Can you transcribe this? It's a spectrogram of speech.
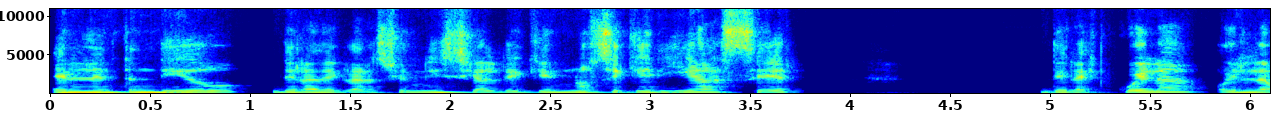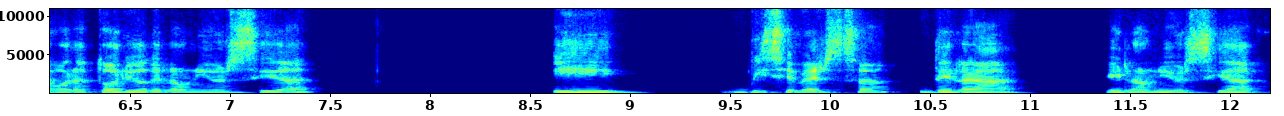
En el entendido de la declaración inicial de que no se quería hacer de la escuela o el laboratorio de la universidad y viceversa, de la, la universidad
